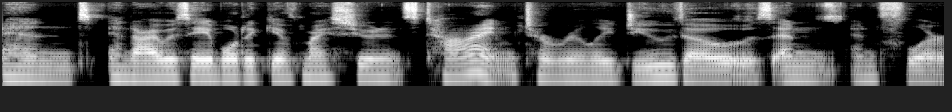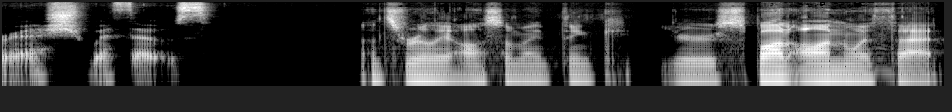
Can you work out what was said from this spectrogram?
and and I was able to give my students time to really do those and and flourish with those. That's really awesome. I think you're spot on with that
